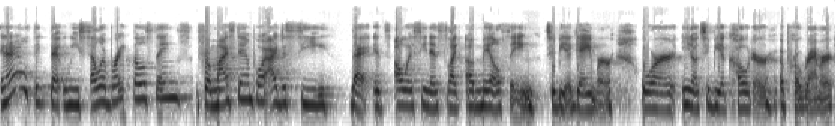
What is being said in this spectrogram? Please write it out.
And i don't think that we celebrate those things. From my standpoint i just see that it's always seen as like a male thing to be a gamer or you know to be a coder a programmer.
